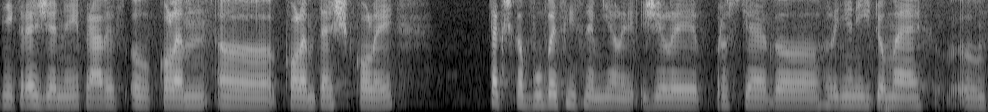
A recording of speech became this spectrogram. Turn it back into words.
některé ženy právě v, uh, kolem, uh, kolem té školy takřka vůbec nic neměli. Žili prostě v hliněných domech um,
